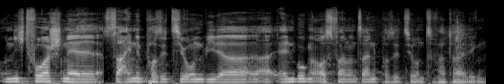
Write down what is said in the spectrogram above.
Und nicht vorschnell seine Position wieder äh, Ellenbogen ausfahren und seine Position zu verteidigen.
